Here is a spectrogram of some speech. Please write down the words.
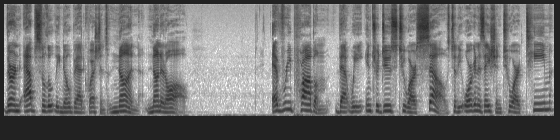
There are absolutely no bad questions, none, none at all every problem that we introduce to ourselves, to the organization, to our team,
